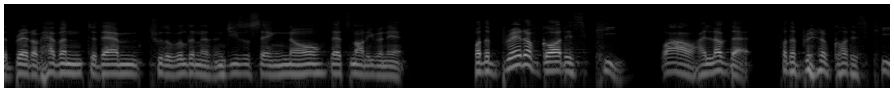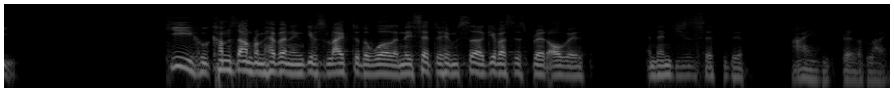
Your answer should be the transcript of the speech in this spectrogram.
the bread of heaven to them through the wilderness, and Jesus saying, No, that's not even it. For the bread of God is He. Wow, I love that. For the bread of God is He. He who comes down from heaven and gives life to the world. And they said to him, Sir, give us this bread always. And then Jesus said to them, I am the bread of life.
